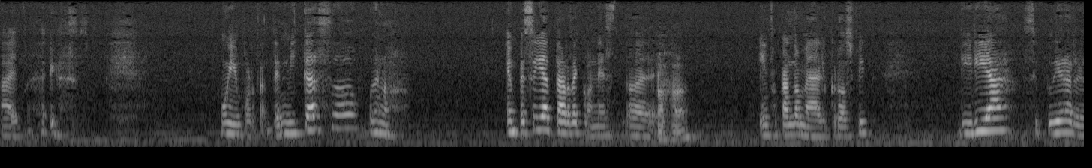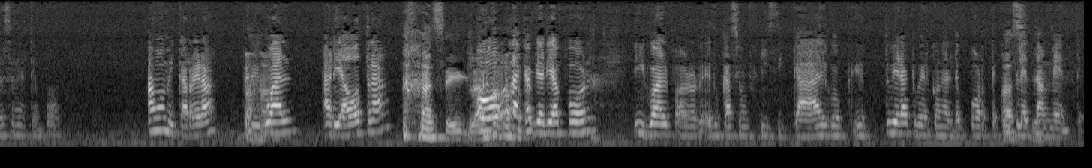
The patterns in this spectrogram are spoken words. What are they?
muy importante. En mi caso, bueno, empecé ya tarde con esto. Eh, Ajá enfocándome al CrossFit, diría, si pudiera regresar en el tiempo, amo mi carrera, pero igual haría otra. sí, claro. O la cambiaría por igual por educación física, algo que tuviera que ver con el deporte completamente.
